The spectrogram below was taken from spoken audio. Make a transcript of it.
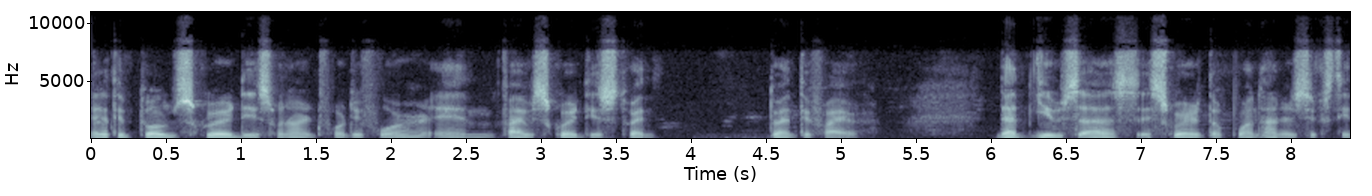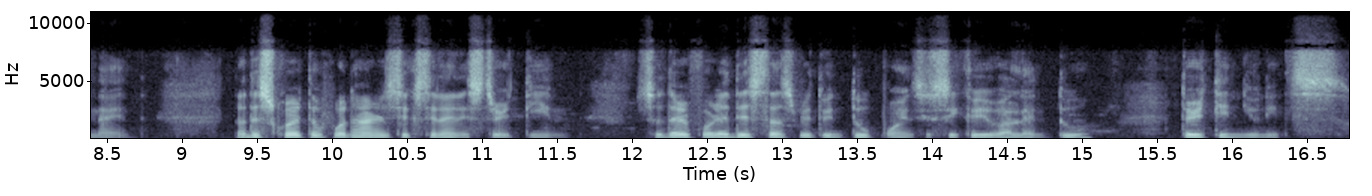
negative 12 squared is 144 and 5 squared is 20, 25. That gives us a square root of 169. Now the square root of 169 is 13. So therefore the distance between two points is equivalent to 13 units.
